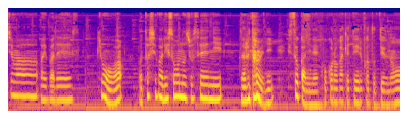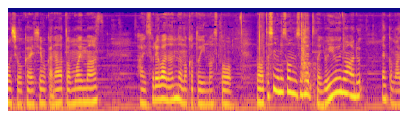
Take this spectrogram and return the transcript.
ちは、相葉です。今日は私が理想の女性になるために 密かにね心がけていることっていうのを紹介しようかなと思います。はいそれは何なのかと言いますと、まあ、私の理想の女性っていうのは余裕のあるなんかまあ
